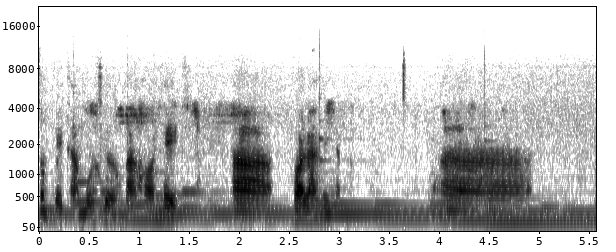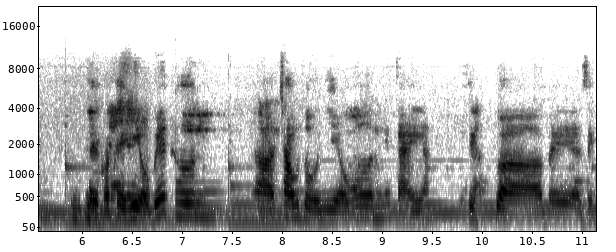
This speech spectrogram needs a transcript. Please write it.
xúc với cả môi trường và có thể uh, gọi là gì nhỉ uh, để có thể hiểu biết hơn uh, trau dồi nhiều hơn những cái dịch uh, về dịch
